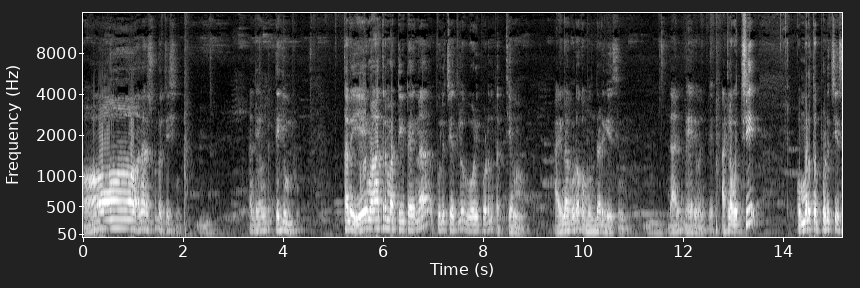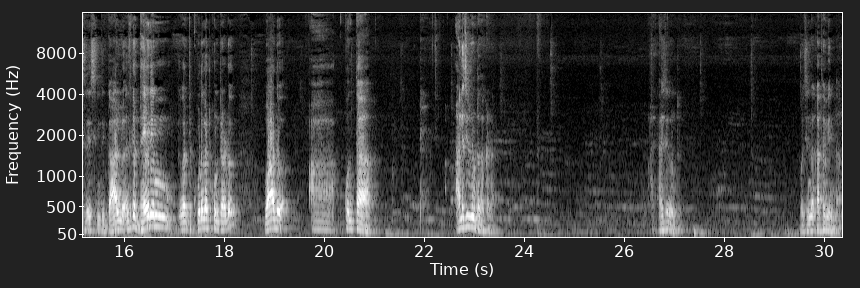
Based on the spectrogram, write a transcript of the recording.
"ఆ" అని అరుచుకుంటూ వచ్చేసింది. అంటే ఏమంటే తెగింపు. తను ఏమాత్రం అటు ఇటైనా అయినా పులి చేతిలో ఓడిపోవడం తథ్యం. అయినా కూడా ఒక ముందడుగేసింది. దానికి ధైర్యం అని పేరు. అట్లా వచ్చి కొమ్మలతో పొడిచి ఇసిరేసింది గాల్లో. ఎందుకంటే ధైర్యం ఎవరైతే కూడగట్టుకుంటాడో వాడు కొంత అలజడి ఉంటుంది అక్కడ. అలజడి ఉంటుంది. ఒక చిన్న కథ విన్నా.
